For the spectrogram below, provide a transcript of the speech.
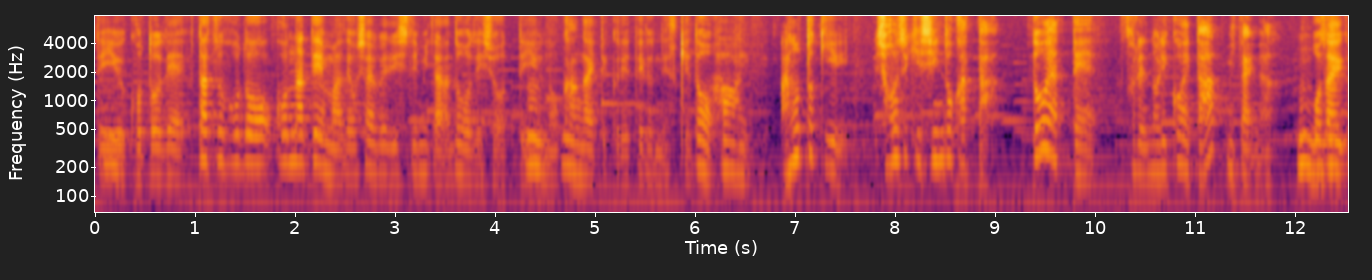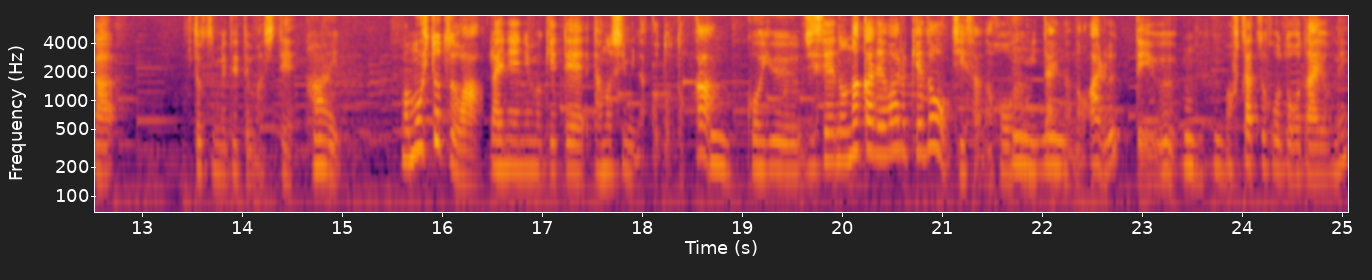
ていうことで、2つほどこんなテーマでおしゃべりしてみたらどうでしょうっていうのを考えてくれてるんですけど、はい、あの時正直しんどかった。どうやってそれ乗り越えた？みたいなお題が1つ目出てまして。はいまあ、もう一つは来年に向けて楽しみなこととか、うん、こういう時勢の中ではあるけど小さな抱負みたいなのあるっていう、うんうん、まあ、2つほどお題をね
